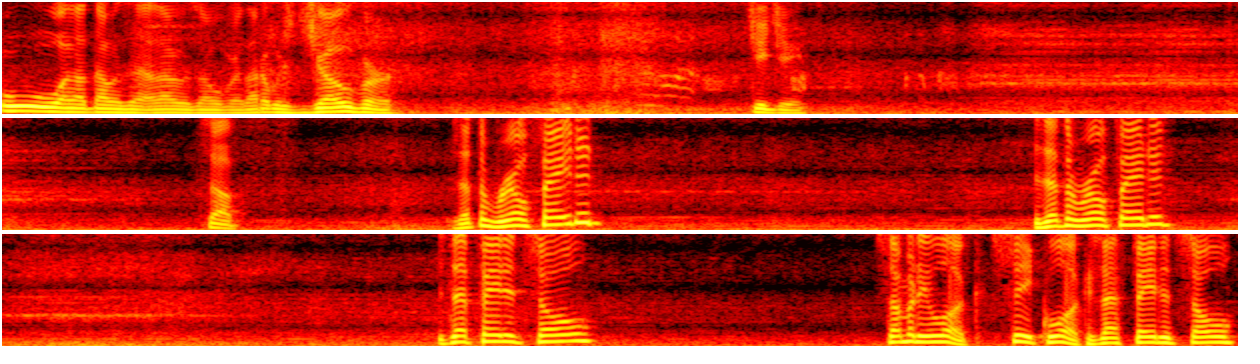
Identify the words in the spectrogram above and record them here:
Oh, I thought that was that was over. That it was Jover. GG. What's up? Is that the real faded? Is that the real faded? Is that faded soul? Somebody look. Seek, look. Is that faded soul?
